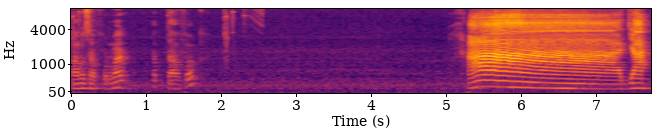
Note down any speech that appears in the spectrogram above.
Vamos a formar... What the fuck? Ah, ya.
